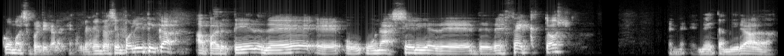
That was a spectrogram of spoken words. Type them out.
¿Cómo hace política la gente? La gente hace política a partir de eh, una serie de, defectos, en, esta mirada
